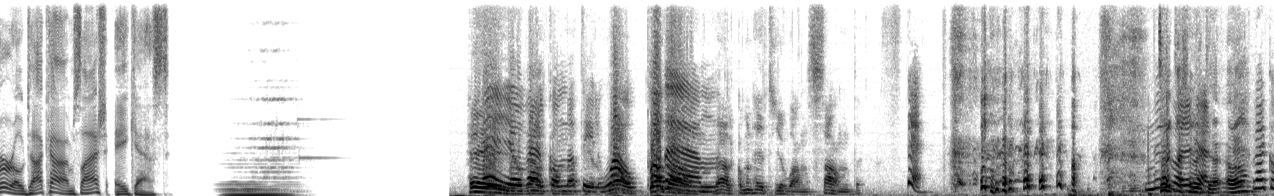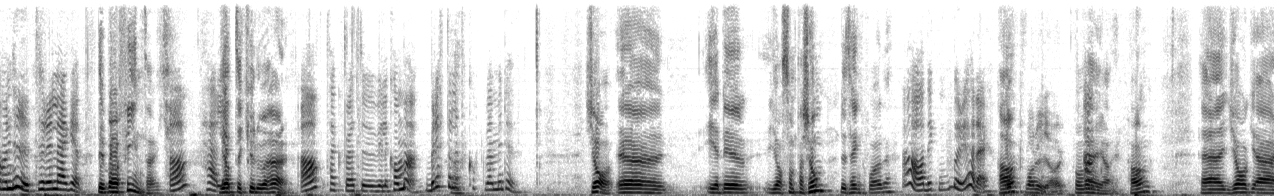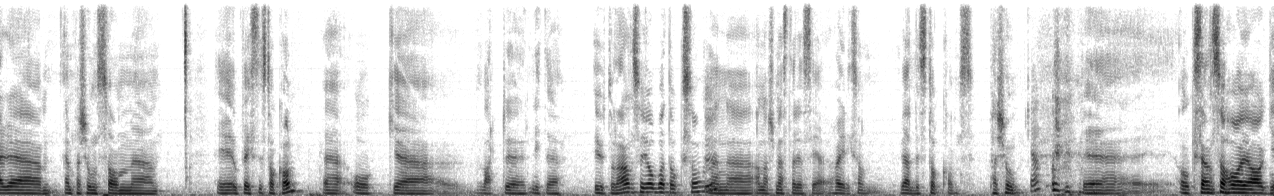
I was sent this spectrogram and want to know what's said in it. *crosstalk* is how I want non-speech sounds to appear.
burrow.com slash ACAST. Hej och välkomna till Wow-podden! Välkommen hit Johan Sand. *laughs* Nu Tack var så det mycket. Ja, Välkommen hit, hur är läget? det är bara fint tack. Ja, härligt. Jättekul att vara här. Ja, tack för att du ville komma. Berätta lite kort, vem är du? Ja, eh, är det jag som person du tänker på eller? Ja, det börjar där. Ja, Kort vad du gör. och vad jag gör. Ja. Eh, jag är eh, en person som eh, är uppväxt i Stockholm och varit lite utomlands och jobbat också Mm. men annars mestadels har jag liksom väldigt Stockholms person. Ja. *laughs* Och sen så har jag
